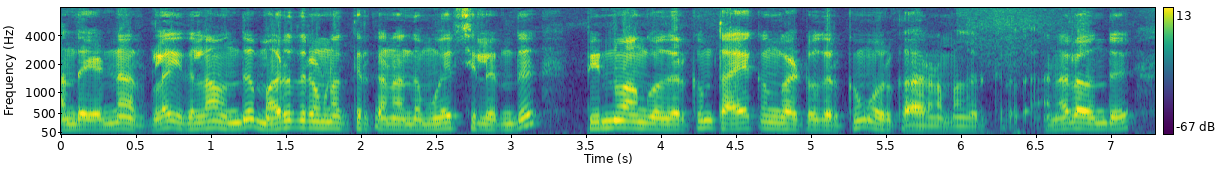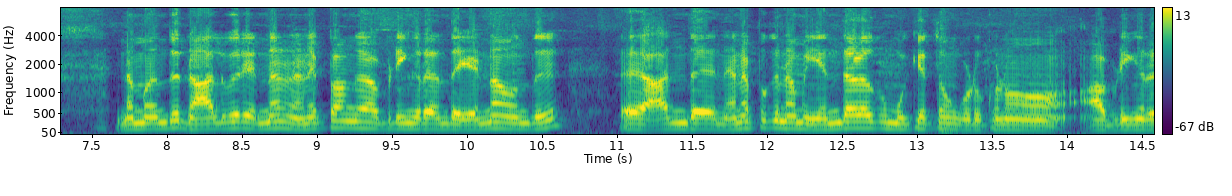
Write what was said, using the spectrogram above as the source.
அந்த எண்ணம் இருக்குல்ல? இதெல்லாம் வந்து மறு திருமணத்திற்கான அந்த முயற்சியிலிருந்து பின்வாங்குவதற்கும் தயக்கம் காட்டுவதற்கும் ஒரு காரணமாக இருக்கிறது. அதனால் வந்து நம்ம வந்து நாலு பேர் என்ன நினைப்பாங்க அப்படிங்கிற அந்த எண்ணம் வந்து அந்த நினப்புக்கு நம்ம எந்த அளவுக்கு முக்கியத்துவம் கொடுக்கணும் அப்படிங்கிற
